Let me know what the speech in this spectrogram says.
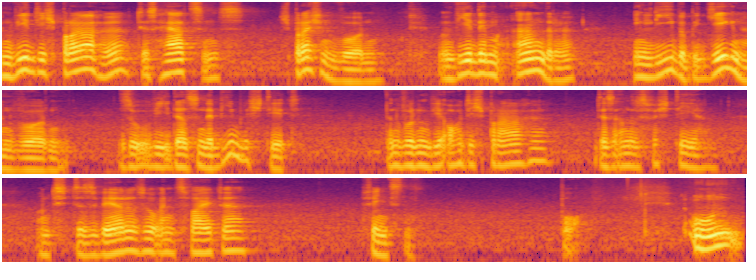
Wenn wir die Sprache des Herzens sprechen würden, wenn wir dem anderen in Liebe begegnen würden, so wie das in der Bibel steht, dann würden wir auch die Sprache des anderen verstehen. Und das wäre so ein zweiter Pfingsten. Boah. Und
